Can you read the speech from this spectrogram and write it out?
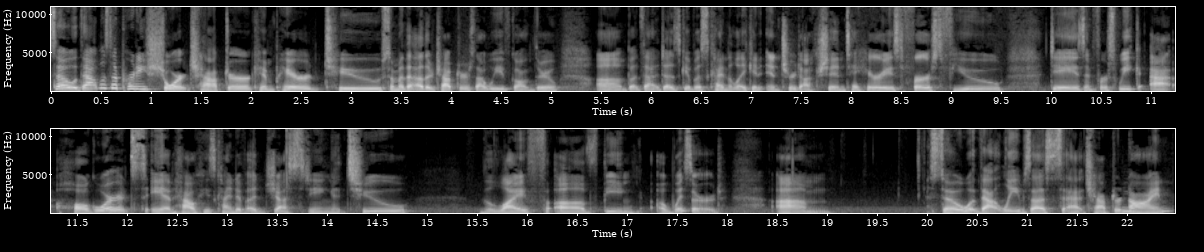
So that was a pretty short chapter compared to some of the other chapters that we've gone through. Um, but that does give us kind of like an introduction to Harry's first few days and first week at Hogwarts and how he's kind of adjusting to the life of being a wizard. Um, so that leaves us at chapter nine,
